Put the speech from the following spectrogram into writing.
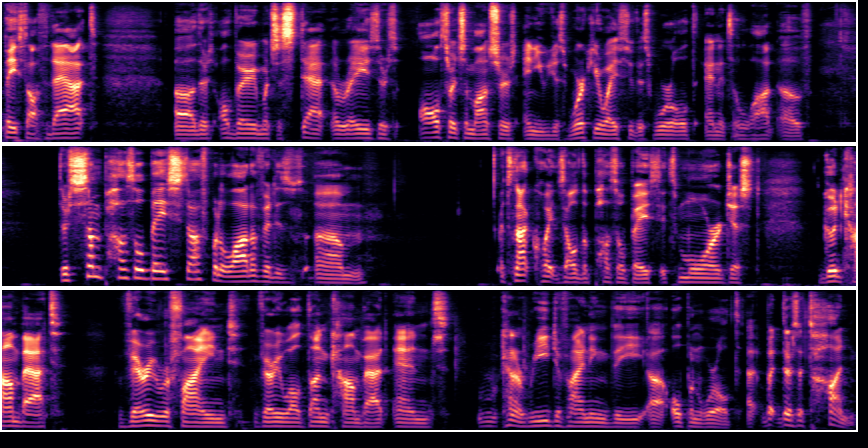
based off that. Uh, there's all very much a stat arrays. There's all sorts of monsters, and you just work your way through this world, and it's a lot of there's some puzzle based stuff, but a lot of it is um it's not quite Zelda puzzle based. It's more just good combat, very refined, very well done combat, and kind of redefining the uh, open world. Uh, but there's a ton.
